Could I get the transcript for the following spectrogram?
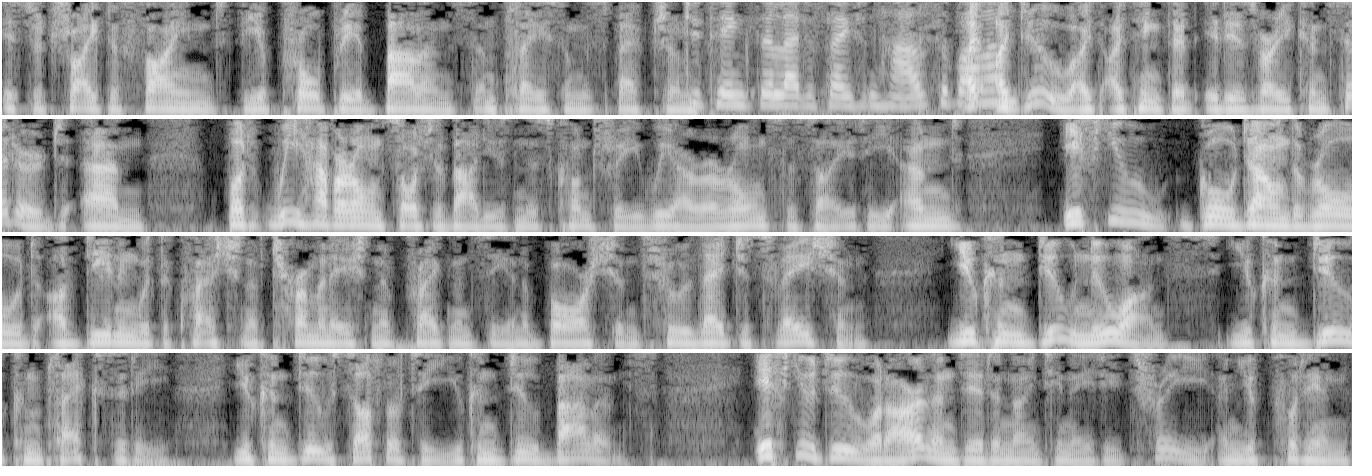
is to try to find the appropriate balance and place on the spectrum. Do you think the legislation has the balance? I, I do. I, I, think that it is very considered. Um, but we have our own social values in this country. We are our own society. And if you go down the road of dealing with the question of termination of pregnancy and abortion through legislation, you can do nuance, you can do complexity, you can do subtlety, you can do balance. If you do what Ireland did in 1983 and you put in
